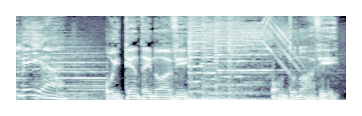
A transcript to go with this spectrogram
1206 89.9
